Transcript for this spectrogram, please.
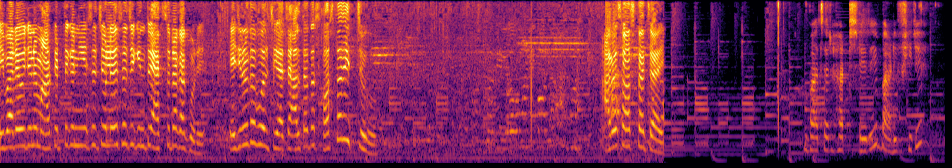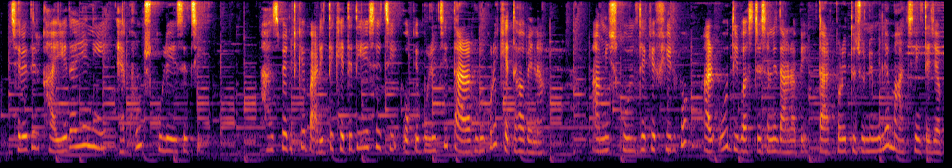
এইবারে ওই জন্য মার্কেট থেকে নিয়ে এসে চলে এসেছে কিন্তু একশো টাকা করে। এই জন্য তো বলছি, আর চালটা তো সস্তা দিচ্ছ গো। আরও সস্তা চাই। বাজার হাট সেরে বাড়ি ফিরে ছেলেদের খাইয়ে দাইয়ে নিয়ে এখন স্কুলে এসেছি। হাজব্যান্ডকে বাড়িতে খেতে দিয়ে এসেছি, ওকে বলেছি তাড়াহুড়ো করে খেতে হবে না। আমি স্কুল থেকে ফিরবো আর ও দিবা স্টেশনে দাঁড়াবে, তারপরে দুজনে মিলে মাছ নিতে যাব।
